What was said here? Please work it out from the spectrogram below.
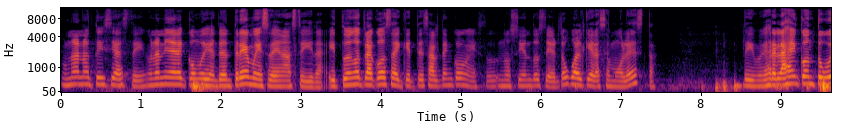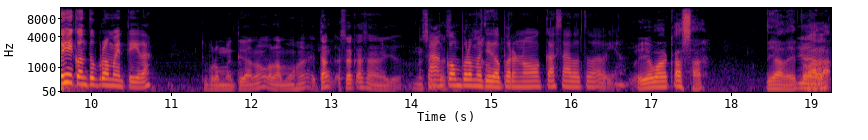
Una noticia así, una niña de como dije, en tres meses de nacida, y tú en otra cosa y que te salten con eso, no siendo cierto, cualquiera se molesta. Dime, que relajen con tu hija y con tu prometida. Tu prometida, ¿no? Con la mujer. ¿Están, ¿Se casan ellos? ¿No se Están comprometidos, pero no casados todavía. Ellos van a casar. Día de esto, Ya. ojalá.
